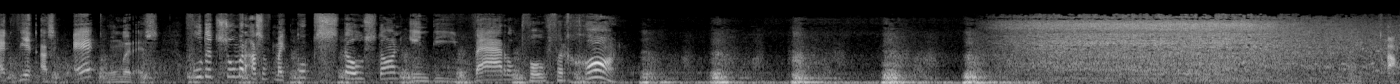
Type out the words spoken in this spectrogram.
Ek weet as ek honger is, voel dit sommer asof my kop stil staan en die wêreld wil vergaan. Ah,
